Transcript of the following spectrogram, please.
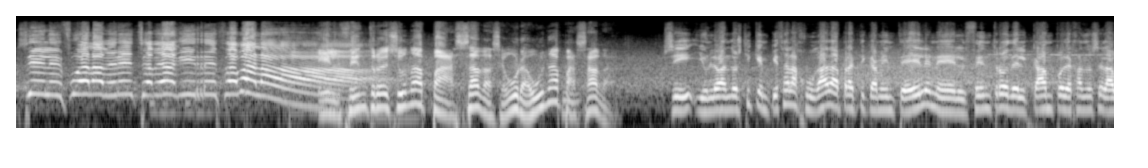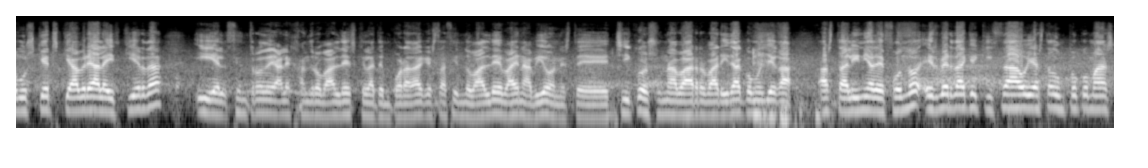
Se le fue a la derecha de Aguirre Zabala. El centro es una pasada, segura. Una pasada. Sí, y un Lewandowski que empieza la jugada prácticamente él en el centro del campo, dejándose la Busquets que abre a la izquierda y el centro de Alejandro Valdés, que la temporada que está haciendo Valde va en avión. Este chico es una barbaridad como llega hasta línea de fondo. Es verdad que quizá hoy ha estado un poco más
